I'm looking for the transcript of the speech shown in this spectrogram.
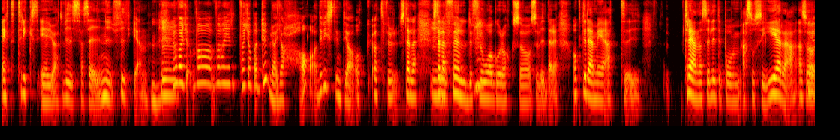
ett trix är ju att visa sig nyfiken. Ja, vad, vad, vad, är det, vad jobbar du då? Jaha, det visste inte jag. Och att för, ställa, ställa följdfrågor också och så vidare. Och det där med att träna sig lite på att associera. Alltså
